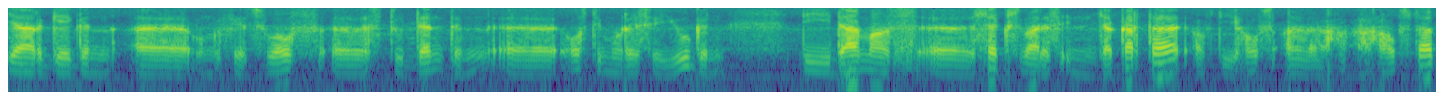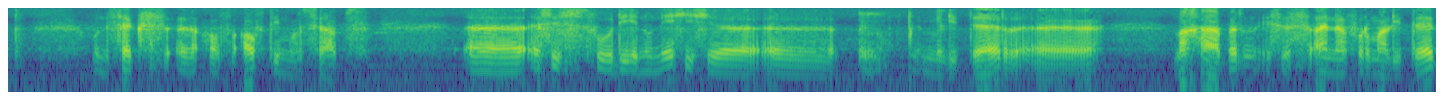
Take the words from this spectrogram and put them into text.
Jahr gegen äh, ungefähr zwölf Studenten ostimorese Jugend, die damals äh, sechs war es in Jakarta auf die Haus, äh, Hauptstadt und sechs äh, auf, auf Timor selbst. Äh, es ist für die indonesische äh, Militär Machthabern ist es eine Formalität.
